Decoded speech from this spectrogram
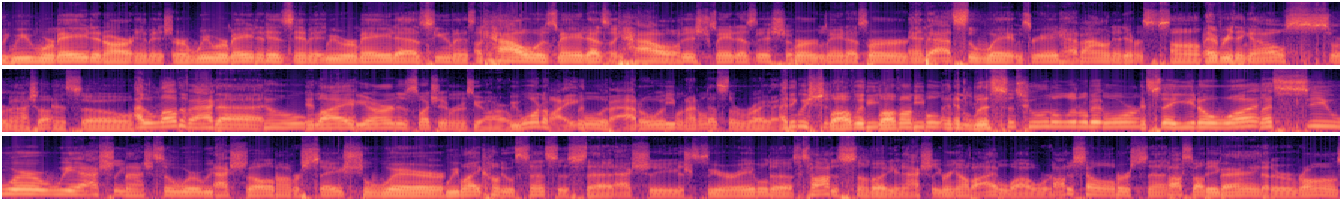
Link? We were made in our image, or we were made in His image. We were made as humans. A cow was made as a cow. A fish made as fish. A bird made as bird. And that's the way it was created. Have found a difference. Um, everything else sort of matched up. And so I love the fact that you know, in life we aren't as much different as we are. We want to fight and battle with people. And I don't think that's the right. I think we should love with love on people and listen to them a little bit more and say, you know what? Let's see where we actually match. So where we actually develop a conversation where we might come to a consensus that actually we are able to talk to somebody and actually bring out Bible while we're just telling a person that talks about Big Bang that are wrong.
